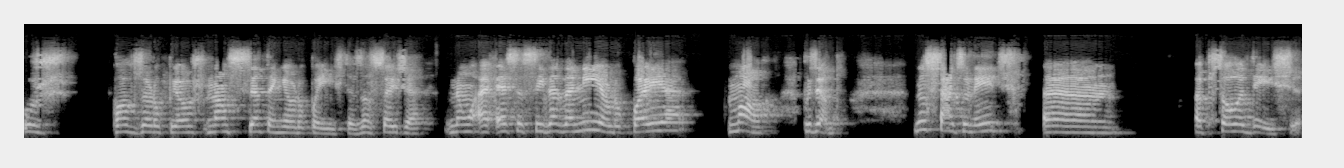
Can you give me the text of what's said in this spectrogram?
os povos europeus não se sentem europeístas, ou seja, não, essa cidadania europeia morre. Por exemplo, nos Estados Unidos, hum, a pessoa diz:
